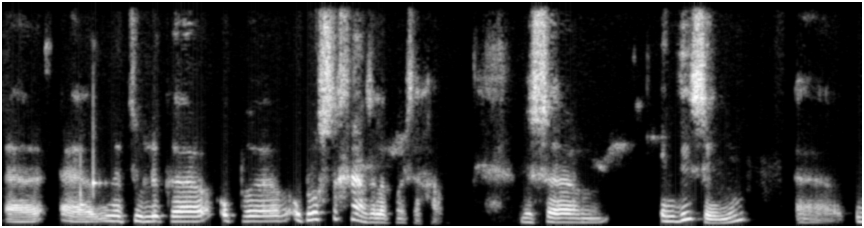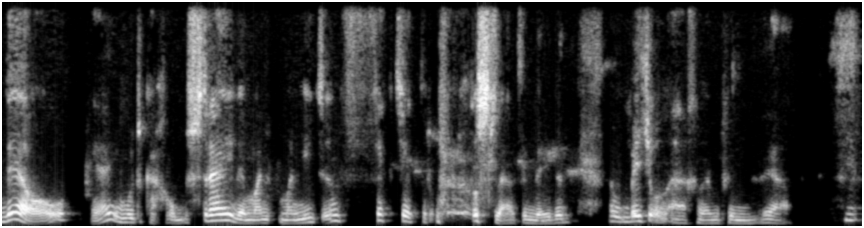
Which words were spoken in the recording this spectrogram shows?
uh, uh, natuurlijk uh, op, op los te gaan, zal ik maar zeggen. Dus ehm, in die zin wel, ja, je moet elkaar gewoon bestrijden, maar, maar niet een factcheck erop loslaten. Nee, dat zou ik een beetje onaangenaam vinden, ja. ja.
